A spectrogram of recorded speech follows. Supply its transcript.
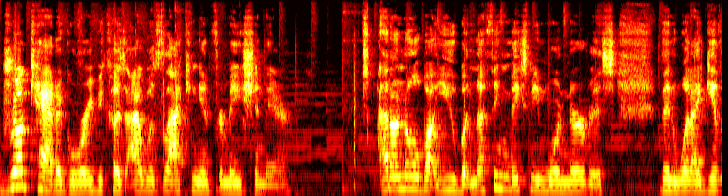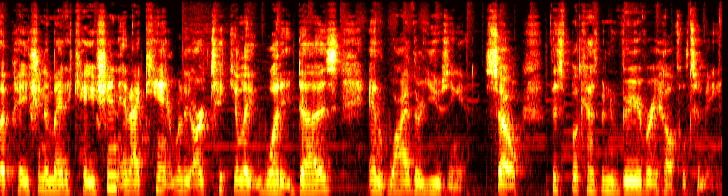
drug category because I was lacking information there. I don't know about you, but nothing makes me more nervous than when I give a patient a medication and I can't really articulate what it does and why they're using it. So this book has been very, very helpful to me.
